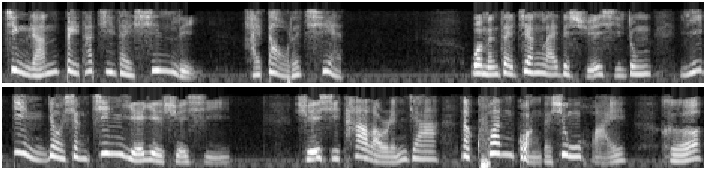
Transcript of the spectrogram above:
竟然被他记在心里，还道了歉。我们在将来的学习中，一定要向金爷爷学习，学习他老人家那宽广的胸怀和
